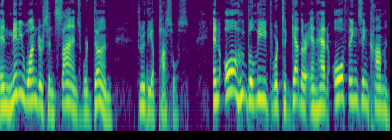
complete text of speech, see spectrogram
and many wonders and signs were done through the apostles. And all who believed were together and had all things in common.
